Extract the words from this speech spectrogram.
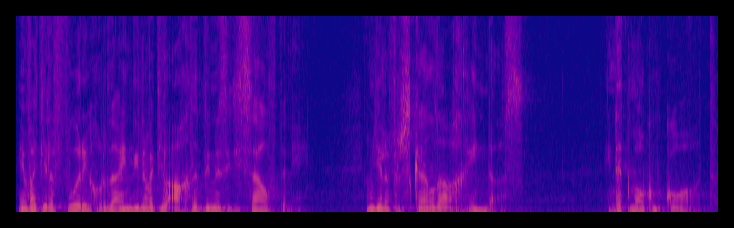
En wat julle voor die gordyn doen en wat julle agter doen is dieselfde nie. Om julle verskeidelde agendas. En dit maak hom kwaad.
